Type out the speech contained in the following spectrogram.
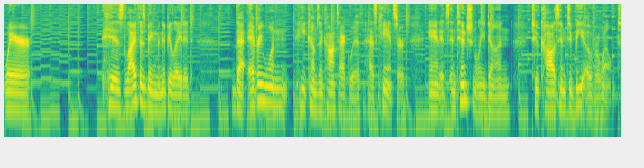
where his life is being manipulated that everyone he comes in contact with has cancer and it's intentionally done to cause him to be overwhelmed.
